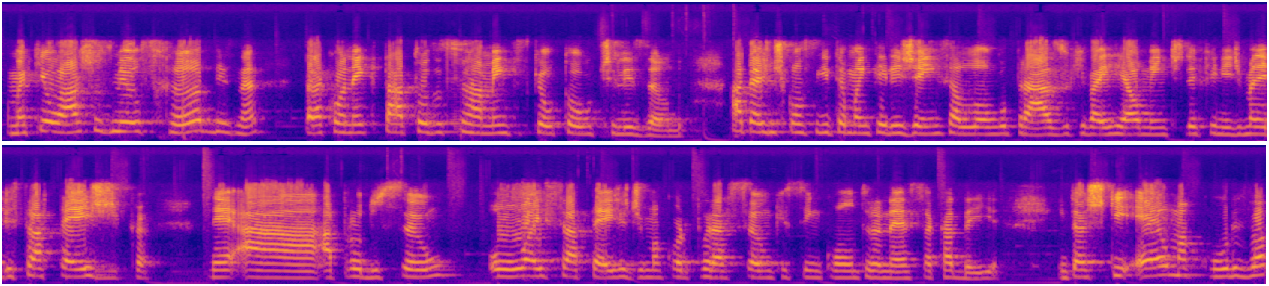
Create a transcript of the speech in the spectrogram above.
Como é que eu acho os meus hubs, né? Para conectar todas as ferramentas que eu estou utilizando, até a gente conseguir ter uma inteligência a longo prazo que vai realmente definir de maneira estratégica né, a, a produção ou a estratégia de uma corporação que se encontra nessa cadeia. Então, acho que é uma curva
